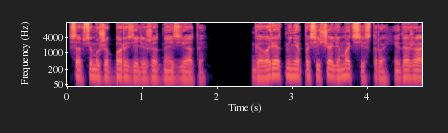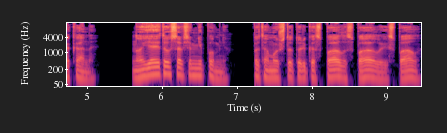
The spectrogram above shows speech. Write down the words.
Совсем уже борзели жадные азиаты. Говорят, меня посещали мать с сестрой и даже Акана. Но я этого совсем не помню потому что только спал, спал и спал.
